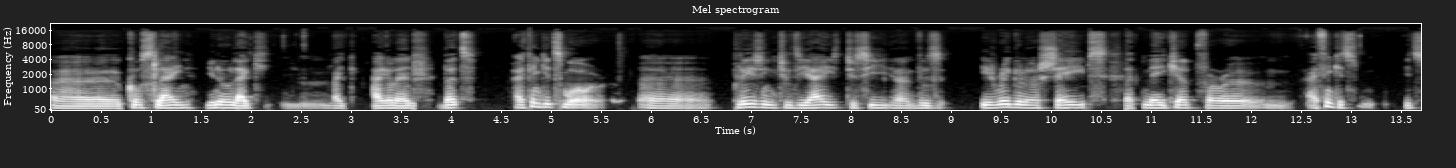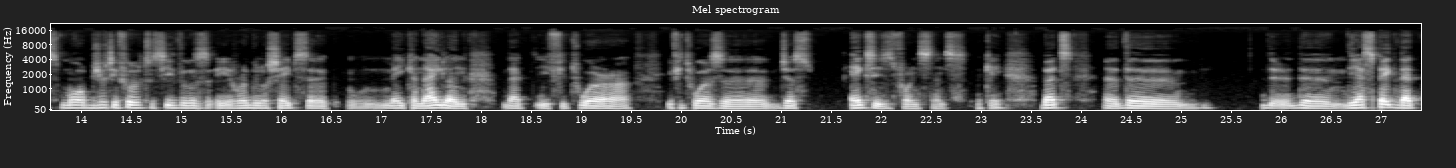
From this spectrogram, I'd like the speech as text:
uh, coastline, you know, like like Ireland. But I think it's more uh, pleasing to the eye to see uh, those irregular shapes that make up for. Uh, I think it's it's more beautiful to see those irregular shapes uh, make an island that if it were if it was uh, just hexes for instance okay? But uh, the the, the the aspect that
